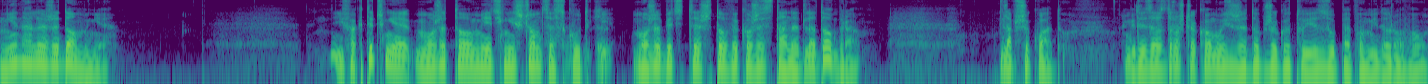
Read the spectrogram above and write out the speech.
nie należy do mnie. I faktycznie może to mieć niszczące skutki, może być też to wykorzystane dla dobra. Dla przykładu, gdy zazdroszczę komuś, że dobrze gotuje zupę pomidorową,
